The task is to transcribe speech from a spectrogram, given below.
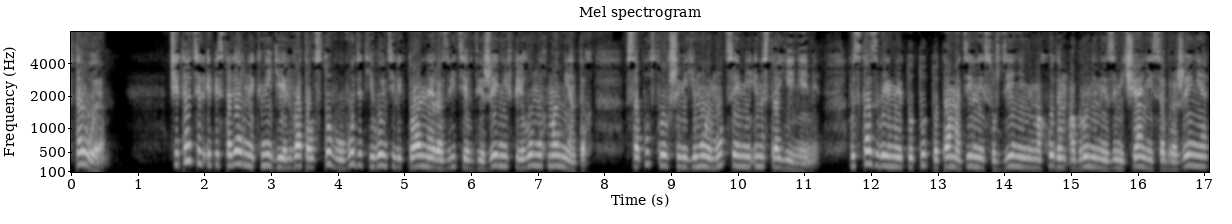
Второе. Читатель эпистолярной книги Льва Толстого уводит его интеллектуальное развитие в движении в переломных моментах, сопутствовавшими ему эмоциями и настроениями. Высказываемые то тут, то там отдельные суждения, мимоходом оброненные замечания и соображения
